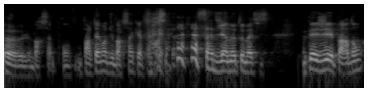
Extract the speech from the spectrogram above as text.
euh, le Barça, on parle tellement du Barça qu'à force, ça devient un automatisme. Le PSG, pardon,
